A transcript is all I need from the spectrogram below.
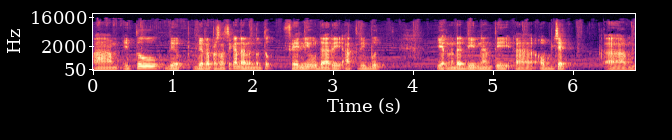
um, itu direpresentasikan dalam bentuk value dari atribut yang ada di nanti uh, objek um,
